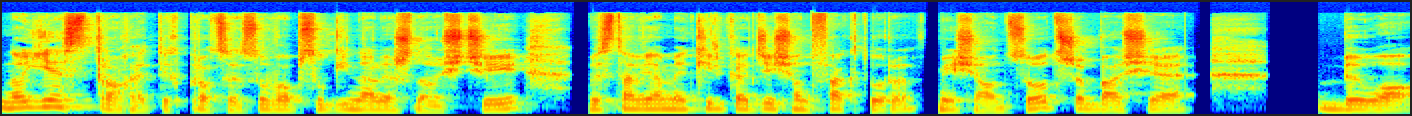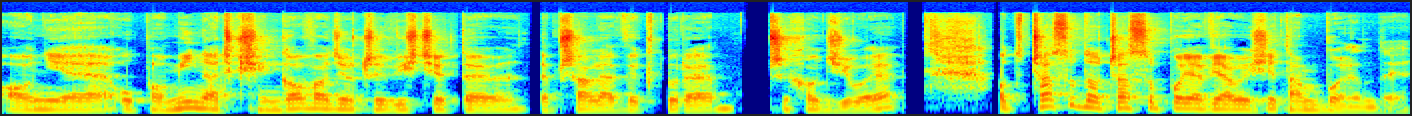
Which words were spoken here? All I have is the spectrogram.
no jest trochę tych procesów obsługi należności. Wystawiamy kilkadziesiąt faktur w miesiącu. Trzeba się było o nie upominać, księgować oczywiście te, te przelewy, które przychodziły. Od czasu do czasu pojawiały się tam błędy.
